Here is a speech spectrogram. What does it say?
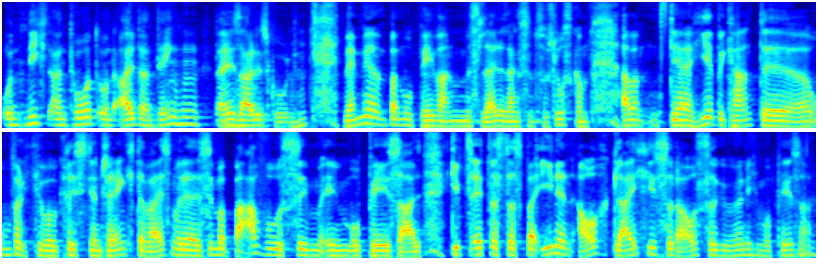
und nicht an Tod und Altern denken, dann mhm. ist alles gut. Mhm. Wenn wir beim OP waren, wir müssen leider langsam zum Schluss kommen, aber der hier bekannte äh, Unfallchirurg Christian Schenk, da weiß man, der ist immer barfuß im, im OP-Saal. Gibt es etwas, das bei Ihnen auch gleich ist oder außergewöhnlich im OP-Saal?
